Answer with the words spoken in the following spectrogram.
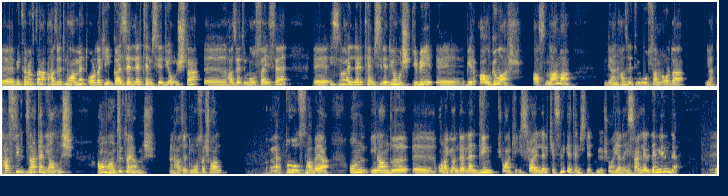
E, bir tarafta Hazreti Muhammed oradaki Gazze'lileri temsil ediyormuş da e, Hazreti Musa ise e, İsrailleri temsil ediyormuş gibi e, bir algı var aslında ama yani Hazreti Musa'nın orada ya tasvir zaten yanlış ama mantık da yanlış. Yani Hazreti Musa şu an hayatta olsa veya onun inandığı, e, ona gönderilen din şu anki İsrailleri kesinlikle temsil etmiyor şu an. Ya da İsrailleri demeyelim de e,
